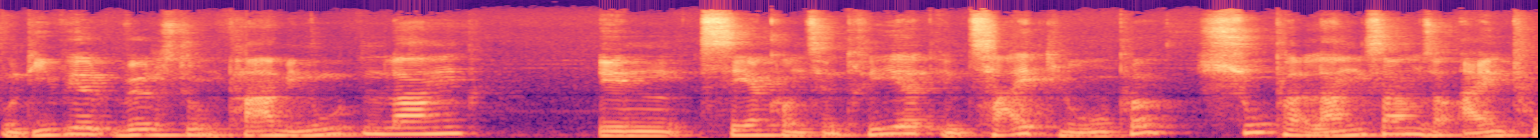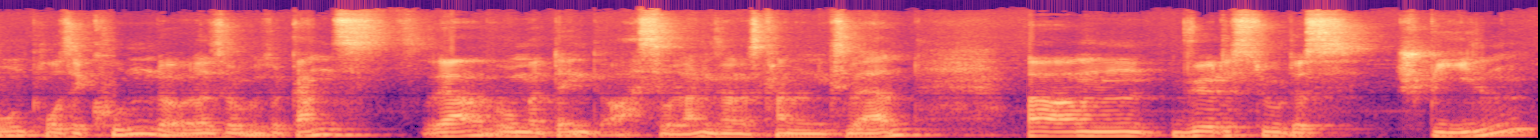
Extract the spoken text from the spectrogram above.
Und die wür- würdest du ein paar Minuten lang in sehr konzentriert, in Zeitlupe, super langsam, so ein Ton pro Sekunde oder so, so ganz, ja, wo man denkt, oh, so langsam, das kann doch nichts werden, ähm, würdest du das spielen,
